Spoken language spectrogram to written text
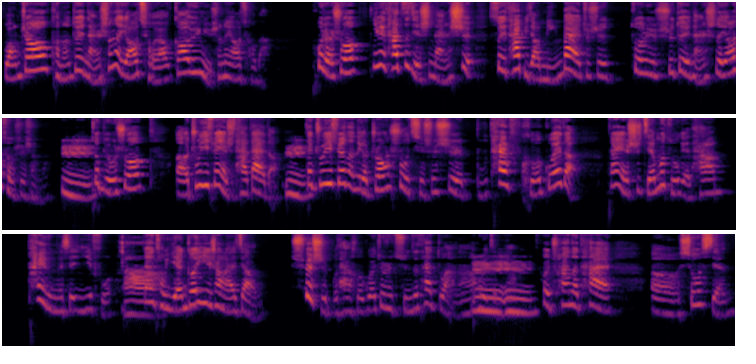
王昭可能对男生的要求要高于女生的要求吧，或者说，因为他自己是男士，所以他比较明白，就是做律师对男士的要求是什么。嗯就比如说，呃，朱一轩也是他带的，嗯。但朱一轩的那个装束其实是不太合规的，但也是节目组给他配的那些衣服，啊，但从严格意义上来讲，确实不太合规，就是裙子太短啊，或者怎么样，嗯嗯。或者穿的太呃休闲。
